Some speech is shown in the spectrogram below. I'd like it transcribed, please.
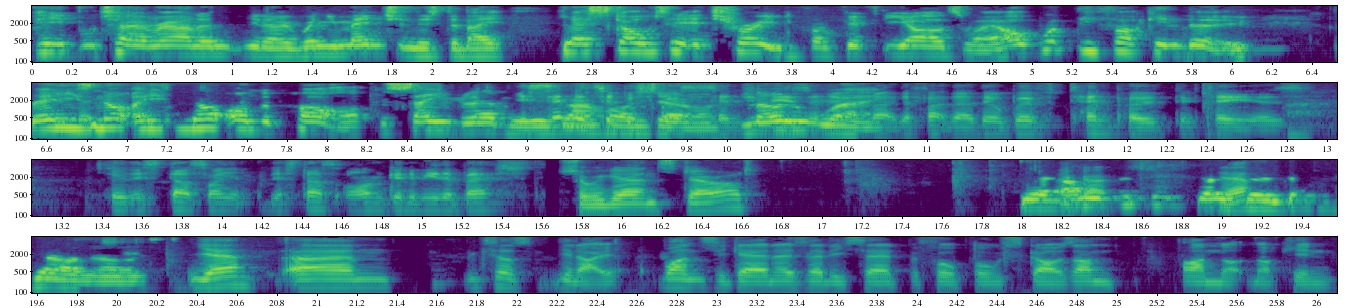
people turn around and you know when you mention this debate, yeah, Scholes hit a tree from 50 yards away. Oh, what he fucking do? But he's not. He's not on the par, the same level It's as similar to Lampard and Busquets, Gerrard. No way. Like the fact that they're both tempo dictators. So the stats, aren't, the stats aren't going to be the best. Shall we go into Gerrard? Yeah, I mean, let's just go Yeah. to Gerrard now. Yeah, um, because you know, once again, as Eddie said before, Paul Scholes, I'm I'm not knocking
